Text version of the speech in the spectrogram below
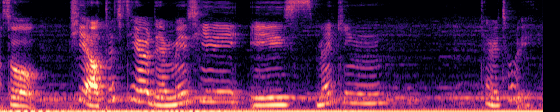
So here, attached here, that means he is making territory.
